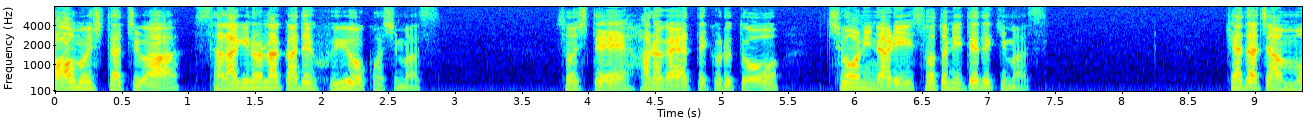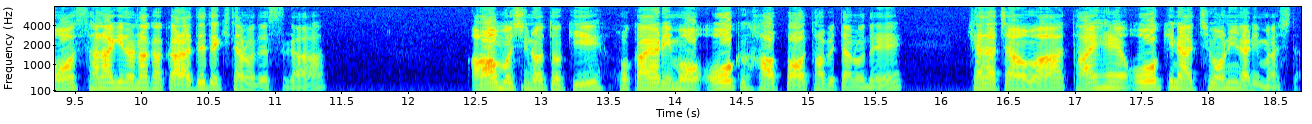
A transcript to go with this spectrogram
青虫たちはさなぎの中で冬を越します。そして春がやってくると蝶になり外に出てきます。キャダちゃんもさなぎの中から出てきたのですが、青虫の時他よりも多く葉っぱを食べたので、キャダちゃんは大変大きな蝶になりました。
